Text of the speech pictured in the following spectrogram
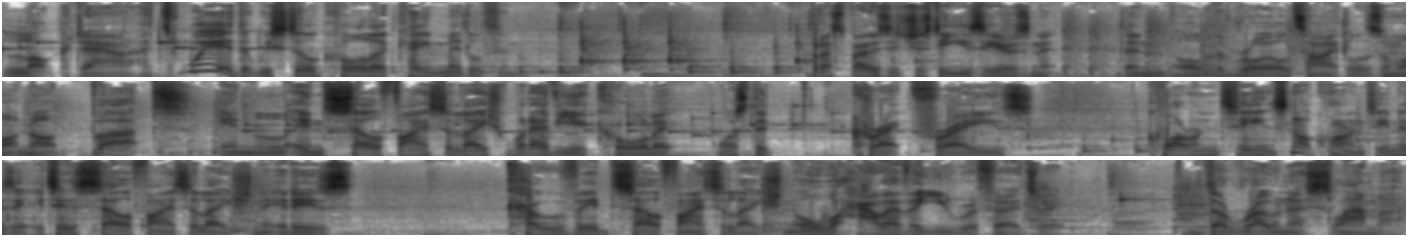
lockdown. It's weird that we still call her Kate Middleton. But I suppose it's just easier, isn't it, than all the royal titles and whatnot. But in in self isolation, whatever you call it, what's the correct phrase? Quarantine. It's not quarantine, is it? It is self isolation. It is COVID self isolation, or however you refer to it. The Rona Slammer,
